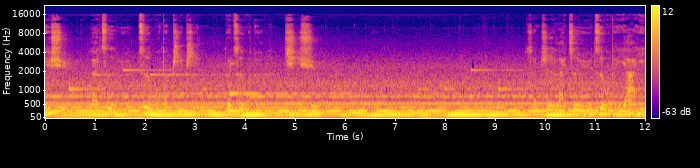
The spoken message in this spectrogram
也许来自于自我的批评，对自我的期许，甚至来自于自我的压抑，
